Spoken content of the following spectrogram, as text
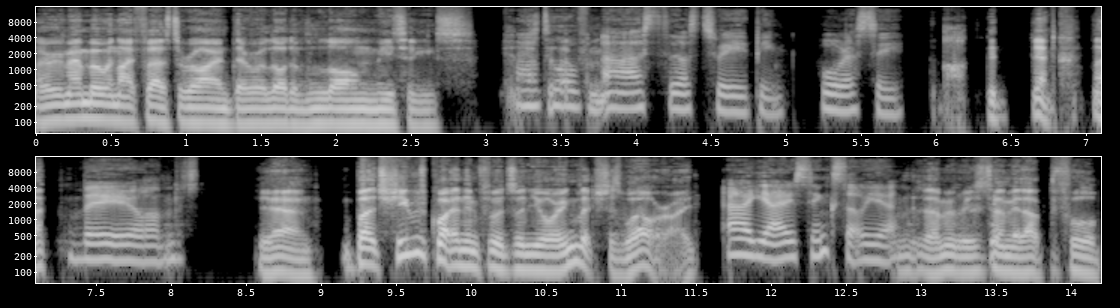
I remember when I first arrived, there were a lot of long meetings. Half of us sleeping sleep. Yeah, Very long. yeah. But she was quite an influence on your English as well, right? Uh, yeah, I think so, yeah. I remember you telling me that before.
